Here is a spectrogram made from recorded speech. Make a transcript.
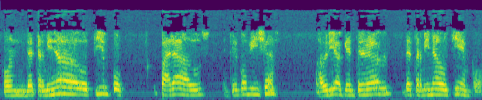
con determinado tiempo parados, entre comillas, habría que entrenar determinado tiempo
